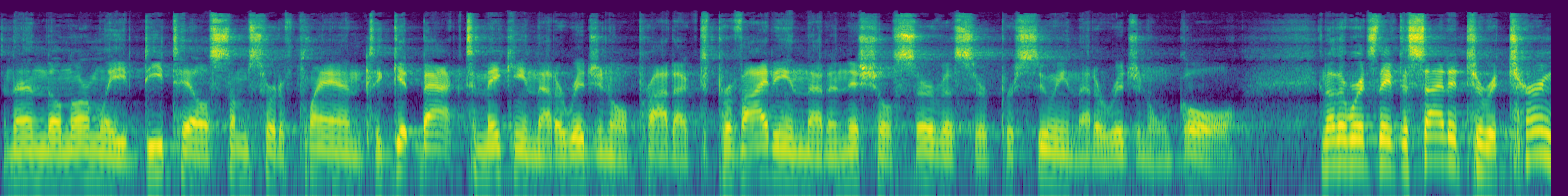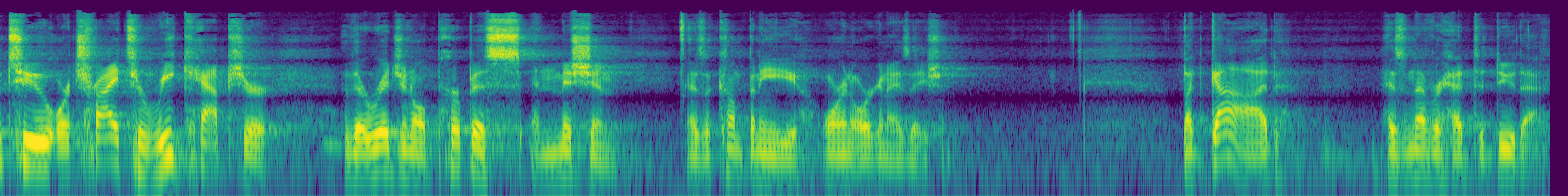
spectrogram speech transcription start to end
And then they'll normally detail some sort of plan to get back to making that original product, providing that initial service, or pursuing that original goal. In other words, they've decided to return to or try to recapture the original purpose and mission as a company or an organization. But God has never had to do that.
